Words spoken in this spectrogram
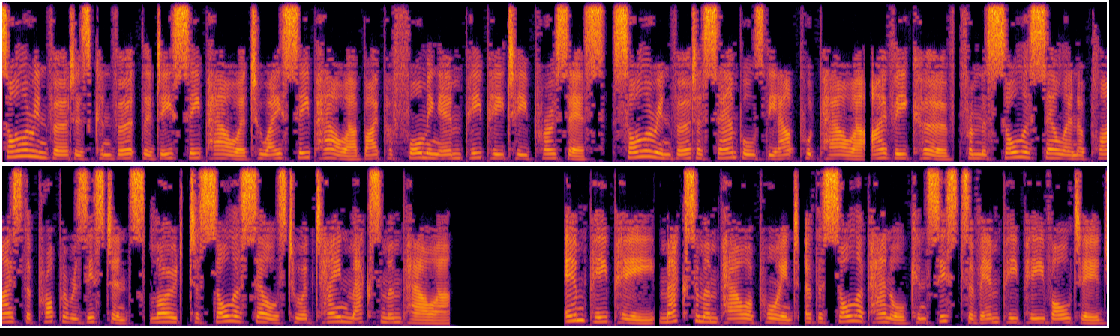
Solar inverters convert the DC power to AC power by performing MPPT process. Solar inverter samples the output power IV curve from the solar cell and applies the proper resistance load to solar cells to obtain maximum power. MPP maximum power point of the solar panel consists of MPP voltage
